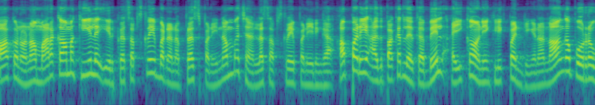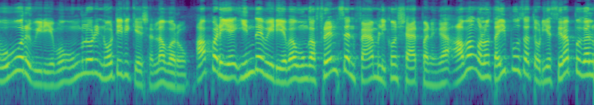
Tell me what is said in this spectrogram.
பார்க்கணும்னா மறக்காம கீழே இருக்கிற சப்ஸ்கிரைப் பட்டனை பிரஸ் பண்ணி நம்ம சேனலை சப்ஸ்கிரைப் பண்ணிடுங்க. அப்படியே அது பக்கத்தில் இருக்க பெல் ஐக்கானையும் கிளிக் பண்ணிட்டீங்கன்னா நாங்கள் போடுற ஒவ்வொரு வீடியோவும் உங்களுடைய நோட்டிஃபிகேஷனில் வரும். அப்படியே இந்த வீடியோவை உங்கள் ஃப்ரெண்ட்ஸ் அண்ட் ஃபேமிலிக்கும் ஷேர் பண்ணுங்கள் அவங்களும் தைப்பூசத்துடைய சிறப்புகள்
